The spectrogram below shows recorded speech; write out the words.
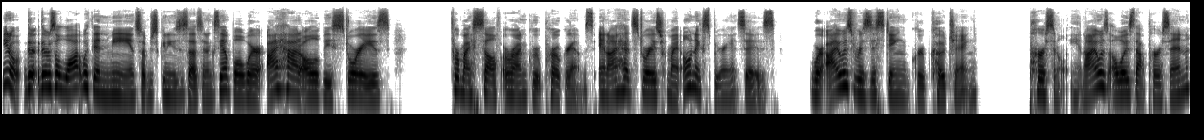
you know, there, there was a lot within me. And so I'm just gonna use this as an example where I had all of these stories for myself around group programs. And I had stories from my own experiences where I was resisting group coaching personally. And I was always that person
